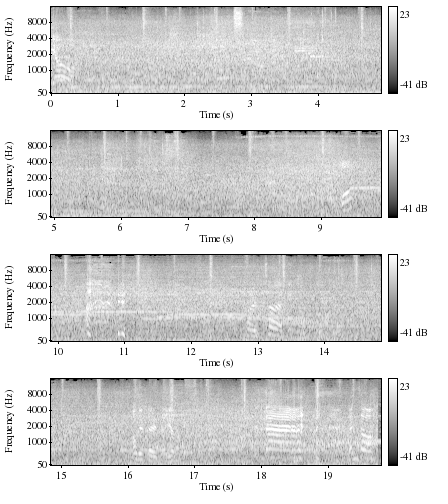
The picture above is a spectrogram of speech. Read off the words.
귀여워. 어? 걸쳐야 돼. 어 됐다 됐다 이렇게. 짠! ending?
